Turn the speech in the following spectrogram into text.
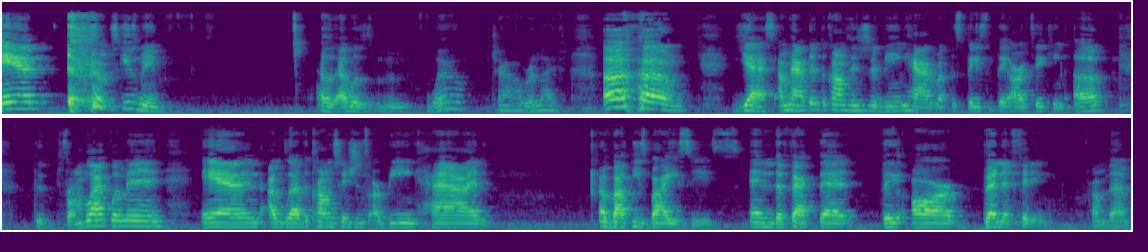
and excuse me. Oh, that was mm, well, child, real life. Um, yes, I'm happy that the conversations are being had about the space that they are taking up the, from black women, and I'm glad the conversations are being had about these biases and the fact that they are benefiting from them.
